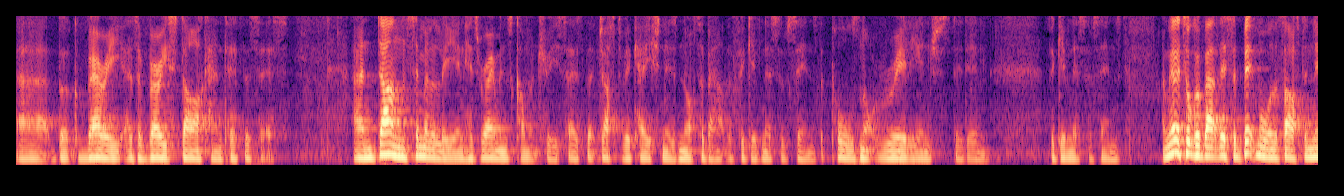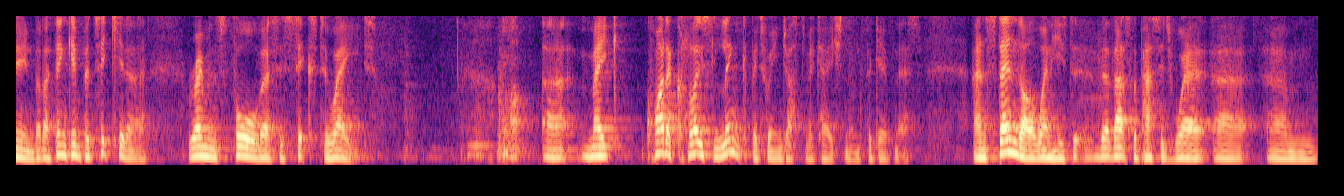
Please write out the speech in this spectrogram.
uh, book very as a very stark antithesis. And Dunn, similarly, in his Romans commentary, says that justification is not about the forgiveness of sins, that Paul's not really interested in forgiveness of sins. I'm going to talk about this a bit more this afternoon, but I think in particular, Romans 4, verses 6 to 8, uh, make quite a close link between justification and forgiveness. And Stendahl, when he's that's the passage where uh, um,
